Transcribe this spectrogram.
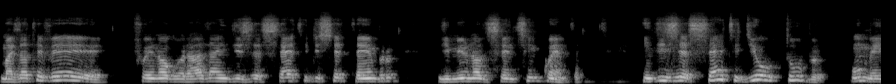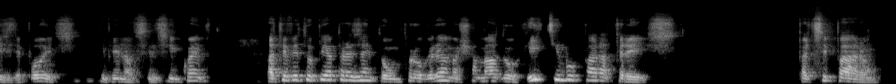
mas a TV foi inaugurada em 17 de setembro de 1950. Em 17 de outubro, um mês depois, de 1950, a TV Tupi apresentou um programa chamado Ritmo para Três. Participaram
